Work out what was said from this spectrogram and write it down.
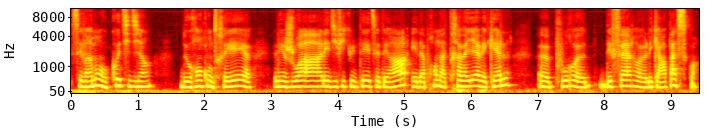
c'est vraiment au quotidien de rencontrer euh, les joies, les difficultés, etc. et d'apprendre à travailler avec elles pour défaire les carapaces, quoi.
